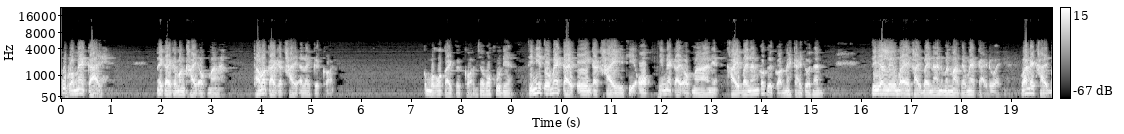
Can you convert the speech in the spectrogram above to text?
พูดว่าแม่ไก่แม่ไก่กำลังไข่ออกมา ถามว่าไก่กับไข่อะไรเกิดก่อน ก็บอกว่าไก่เกิดก่อนเฉพาะคู่เนี้ยทีนี้ตัวแม่ไก่เองกับไข่ที่ออกที่แม่ไก่ออกมาเนี่ยไข่ใบนั้นก็เกิดก่อนแม่ไก่ตัวนั้น ที่อย่าลืมว่าไอ้ไข่ใบนั้นมันมาจากแม่ไก่ด้วยว่าในไข่ใบ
